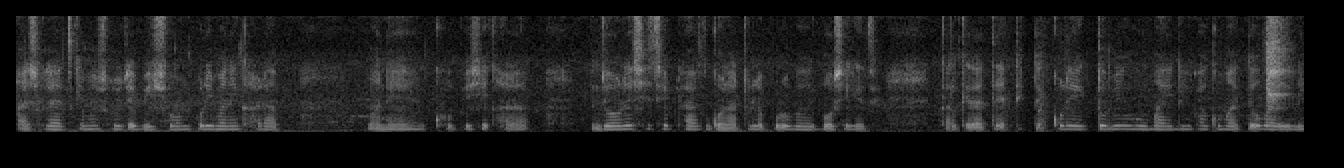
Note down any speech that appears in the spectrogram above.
আসলে আজকে আমার শরীরটা ভীষণ পরিমাণে খারাপ মানে খুব বেশি খারাপ। জ্বর এসেছে প্লাস গলা টলা পুরো বসে গেছে। কালকে রাতে ঠিকঠাক করে একদমই ঘুমাইনি বা ঘুমাতেও পারিনি।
